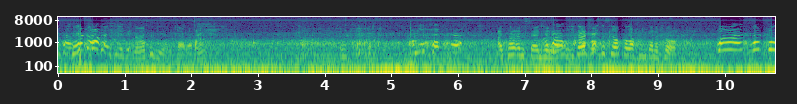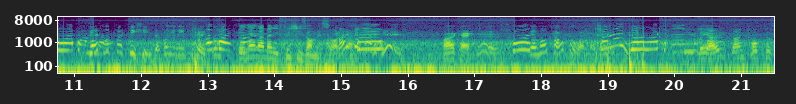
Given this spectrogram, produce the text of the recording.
Okay, This side's actually a bit nicer than the other side, I think. Can you fix this? I can't understand you. You've got to take the snorkel off if you're going to talk. Well, let's go up on Just look for fishies. That's all you need to do. Okay, There's so not that many fishies on this side. I Oh, okay. Yeah. They're more colourful ones. Can I go up and... Leo, don't talk to us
